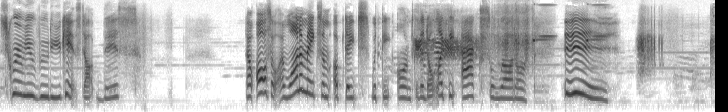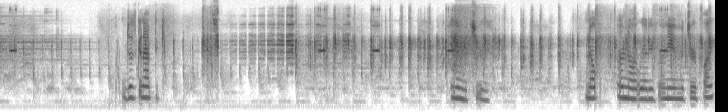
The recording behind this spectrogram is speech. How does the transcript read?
Screw you, Voodoo. You can't stop this. Now, also, I want to make some updates with the arms because I don't like the Axelrod on. Ugh. I'm just gonna have to. Amateur. Nope, I'm not ready for an amateur fight.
